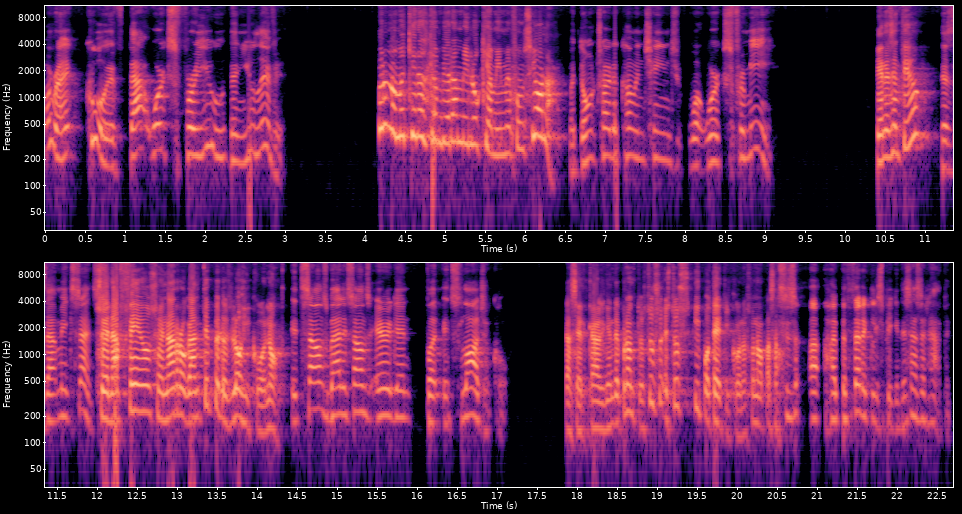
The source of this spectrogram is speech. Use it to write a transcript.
All right, cool. If that works for you, then you live it. Pero no me quieras cambiar a mí lo que a mí me funciona. But don't try to come and change what works for me. ¿Tiene sentido? Does that make sense? Suena feo, suena arrogante, pero es lógico, ¿o no? It sounds bad, it sounds arrogant, but it's logical. Se acerca alguien de pronto. Esto es, esto es hipotético, ¿no? Esto no ha pasado. This is uh, hypothetically speaking. This hasn't happened.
